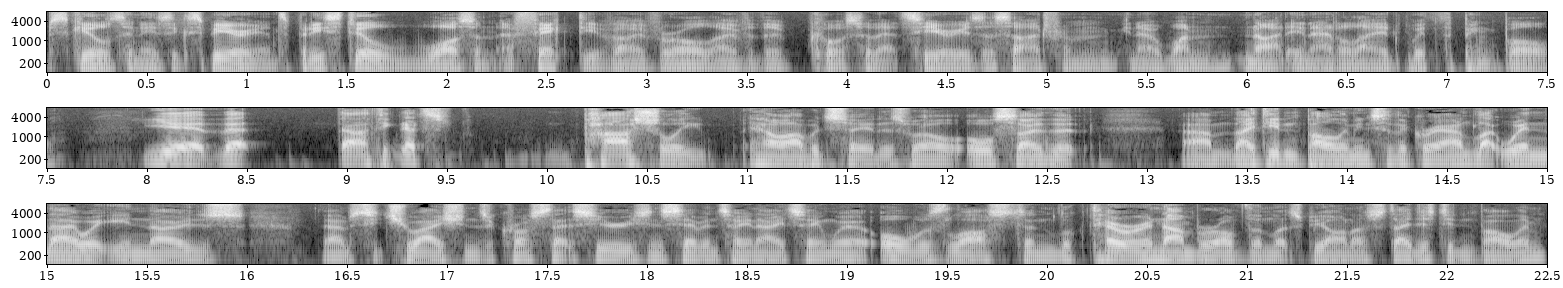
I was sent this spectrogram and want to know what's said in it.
skills and his experience, but he still wasn't effective overall over the course of that series. Aside from you know one night in Adelaide with the pink ball. Yeah, that I think that's partially how I would see it as well. Also, that um, they didn't bowl him into the ground. Like when they were in those um, situations across that series in 17 18 where all was lost, and look, there were a number of them, let's be honest. They just didn't bowl him.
